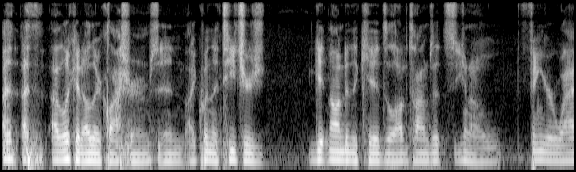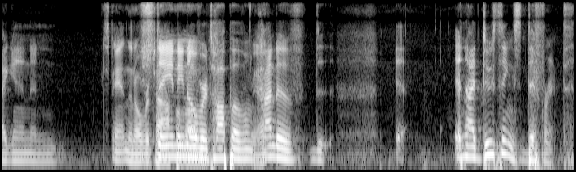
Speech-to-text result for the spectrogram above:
I I, th- I look at other classrooms and like when the teachers getting onto the kids, a lot of times it's you know finger wagging and Standing over standing top of over them. top of them, Yep. kind of. The, and I do things different,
